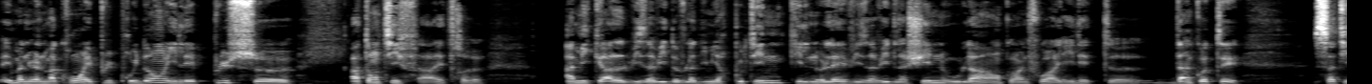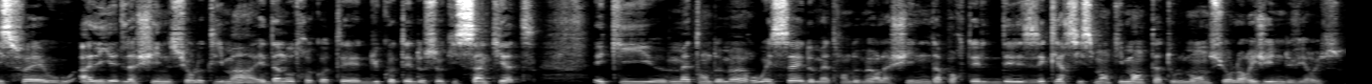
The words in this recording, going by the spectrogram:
Emmanuel Macron est plus prudent, il est plus attentif à être amical vis-à-vis de Vladimir Poutine qu'il ne l'est vis-à-vis de la Chine où là encore une fois il est d'un côté satisfait ou allié de la Chine sur le climat et d'un autre côté du côté de ceux qui s'inquiètent et qui euh, mettent en demeure ou essaient de mettre en demeure la Chine d'apporter des éclaircissements qui manquent à tout le monde sur l'origine du virus.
